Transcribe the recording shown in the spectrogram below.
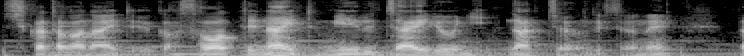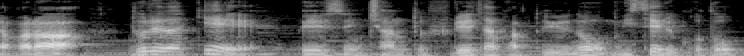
仕方がないというか触ってないと見える材料になっちゃうんですよね。だからどれだけベースにちゃんと触れたかというのを見せること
